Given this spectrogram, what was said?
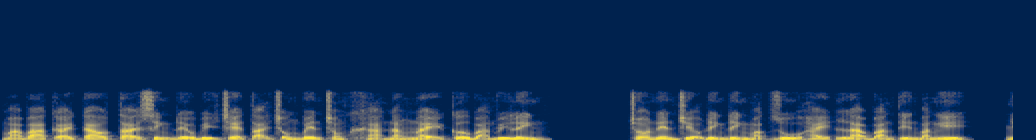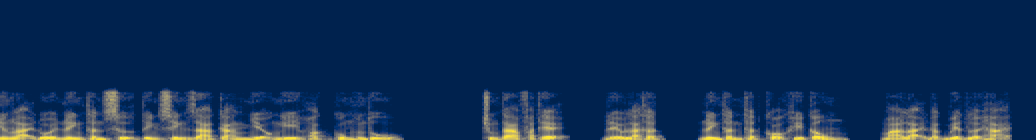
mà ba cái cao tài sinh đều bị che tại chống bên trong khả năng này cơ bản vì linh. Cho nên triệu đình đình mặc dù hay là bán tín bán nghi, nhưng lại đối ninh thần sự tình sinh ra càng nhiều nghi hoặc cùng hứng thú. Chúng ta phát hiện đều là thật, ninh thần thật có khí công, mà lại đặc biệt lợi hại,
